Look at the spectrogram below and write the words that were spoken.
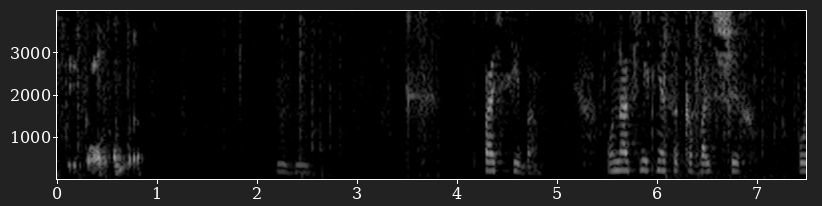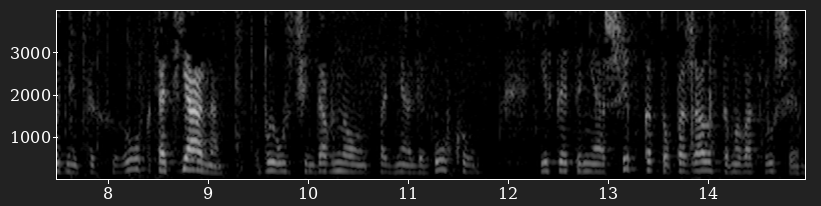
психолога. Спасибо. У нас есть несколько больших поднятых рук. Татьяна, вы очень давно подняли руку. Если это не ошибка, то, пожалуйста, мы вас слушаем.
